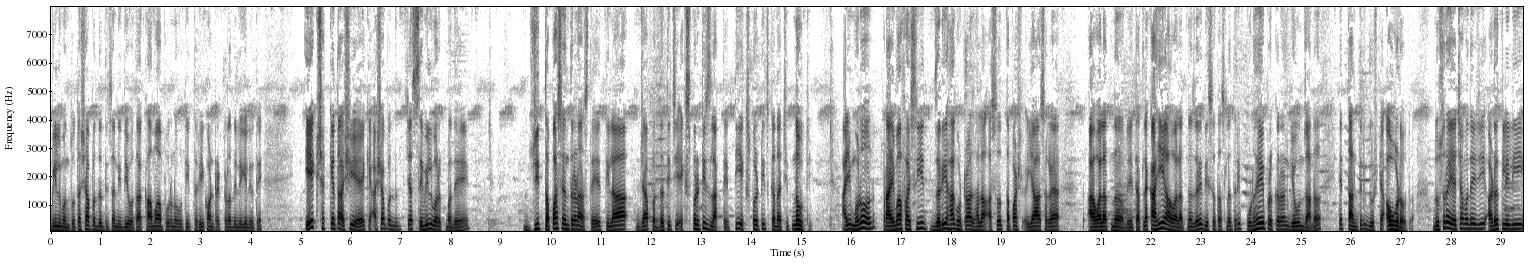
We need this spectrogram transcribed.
बिल म्हणतो तशा पद्धतीचा निधी होता कामं अपूर्ण होती तरी कॉन्ट्रॅक्टरला दिले गेले होते. एक शक्यता अशी आहे की अशा पद्धतीच्या सिव्हिल वर्कमध्ये जी तपास यंत्रणा असते तिला ज्या पद्धतीची एक्सपर्टीज लागते ती एक्सपर्टीज कदाचित नव्हती. आणि म्हणून प्रायमाफासी जरी हा घोटाळा झाला असं तपास या सगळ्या अहवालातनं म्हणजे त्यातल्या काही अहवालातनं जरी दिसत असलं तरी पुढे हे प्रकरण घेऊन जाणं हे तांत्रिकदृष्ट्या अवघड होतं. दुसरं याच्यामध्ये जी अडकलेली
